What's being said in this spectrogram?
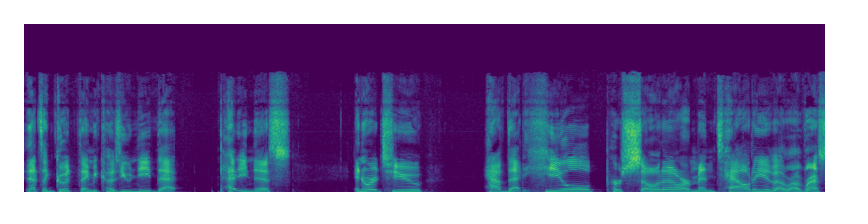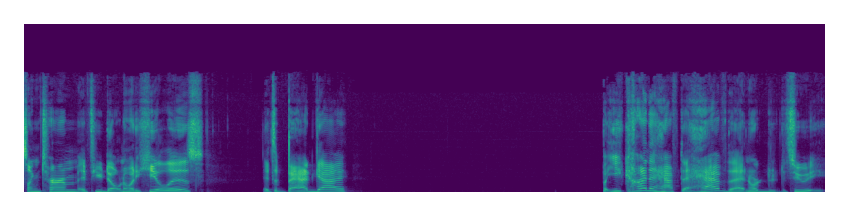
And that's a good thing because you need that pettiness in order to have that heel persona or mentality, a wrestling term, if you don't know what a heel is, it's a bad guy. But you kind of have to have that in order to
